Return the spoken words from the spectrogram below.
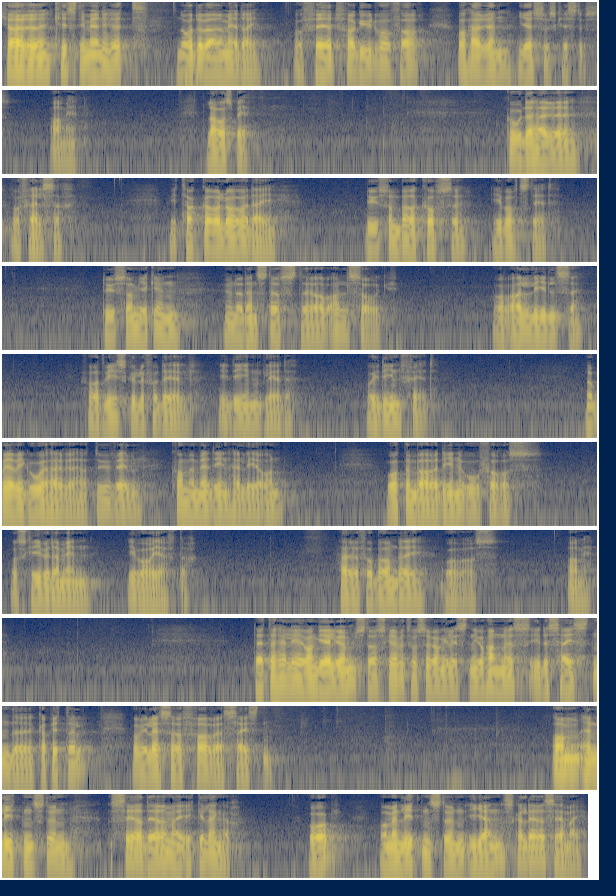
Kjære Kristi menighet, nåde være med deg, og fred fra Gud vår Far og Herren Jesus Kristus. Amen. La oss be. Gode Herre og Frelser, vi takker og lover deg, du som bar korset i vårt sted, du som gikk inn under den største av all sorg og av all lidelse, for at vi skulle få del i din glede og i din fred. Nå ber vi, gode Herre, at du vil komme med din Hellige Ånd, åpenbare dine ord for oss og skrive dem inn i våre hjerter. Herre, forbarm deg over oss. Amen. Dette hellige evangelium står skrevet hos evangelisten Johannes i det 16. kapittel, og vi leser fra vers 16. Om en liten stund ser dere meg ikke lenger, og om en liten stund igjen skal dere se meg.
